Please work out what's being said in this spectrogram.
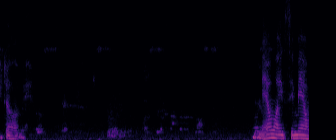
এটা হবে। ম্যাও আইছে ম্যাও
